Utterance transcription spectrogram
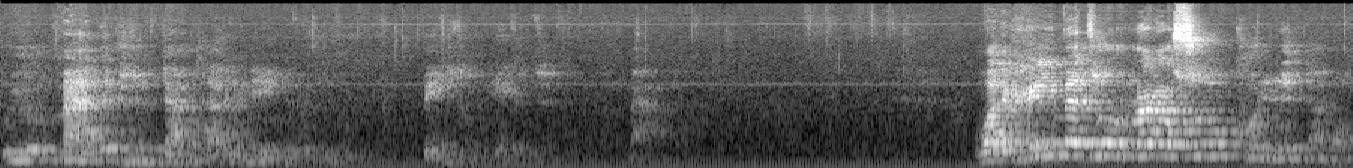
Buyurur, məndə bütün dərdlərin neyi görür? Beytun, evdir, məndə. وَالْحِيمَةُ الرَّاسُ كُلِّ تَمَامٍ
